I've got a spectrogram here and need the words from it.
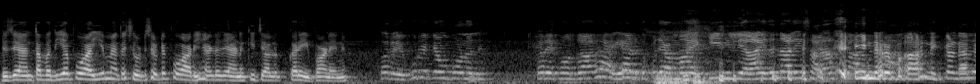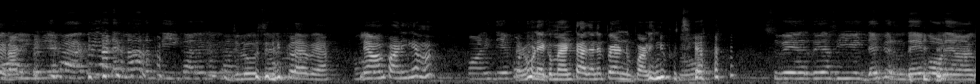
ਡਿਜ਼ਾਈਨ ਤਾਂ ਵਧੀਆ ਪਵਾਈਏ ਮੈਂ ਤਾਂ ਛੋਟੇ ਛੋਟੇ ਪਵਾ ਰਹੀ ਹਾਂ ਡਿਜ਼ਾਈਨ ਕੀ ਚੱਲ ਘਰੇ ਹੀ ਪਾਣੇ ਨੇ। ਘਰੇ ਘੁਰੇ ਕਿਉਂ ਪਾਉਣੇ ਨੇ? ਘਰੇ ਪਾਉਂਦਾ ਹੈਗੇ ਸਾਡੇ ਕੋਲ ਪਜਾਮਾ ਇੱਕ ਹੀ ਲਿਆ ਇਹਦੇ ਨਾਲ ਹੀ ਸਾਰਾ ਇਨਰ ਬਾਹਰ ਨਿਕਲਣਾ ਤੇਰਾ। ਹੈ ਕੋਈ ਸਾਡੇ ਹਾਲਾਤ ਬੁਟੀਕ ਵਾਲੇ ਕੋਈ ਜਲੂਸ ਨਿਕਲਿਆ ਪਿਆ। ਲਿਆਵਾਂ ਪਾਣੀ ਲਿਆਵਾਂ? ਪਾਣੀ ਦੇ ਫਿਰ ਹੁਣ ਇੱਕ ਮਿੰਟ ਆ ਜਾਣੇ ਭੈਣ ਨੂੰ ਪਾਣੀ ਨਹੀਂ ਪੁੱਛਿਆ। ਸਵੇਰ ਦੇ ਅਸੀਂ ਇਦਾਂ ਹੀ ਫਿਰਦੇ ਬੋਲਿਆਂ ਆਂਗ।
